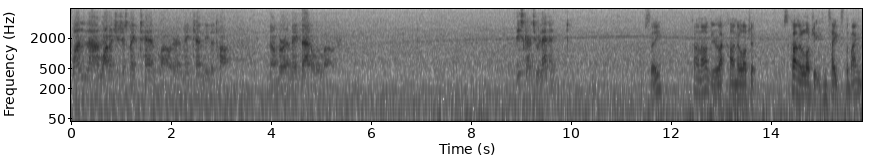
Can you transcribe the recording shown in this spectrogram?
One louder. Why don't you just make 10 louder and make 10 be the top number and make that a little louder? These go to 11. See? Can't argue with that kind of logic. It's the kind of logic you can take to the bank.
